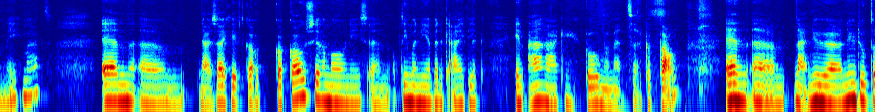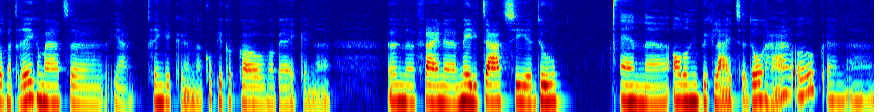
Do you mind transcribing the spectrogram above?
meegemaakt. En um, nou, zij geeft cacao-ceremonies en op die manier ben ik eigenlijk in aanraking gekomen met uh, cacao. En um, nou, nu, uh, nu doe ik dat met regelmaat. Uh, ja, drink ik een kopje cacao waarbij ik een, een fijne meditatie doe. En al dan niet begeleid door haar ook. En ehm,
